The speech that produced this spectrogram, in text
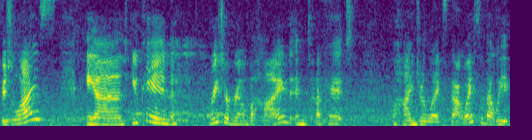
visualize. And you can reach around behind and tuck it behind your legs that way so that way it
